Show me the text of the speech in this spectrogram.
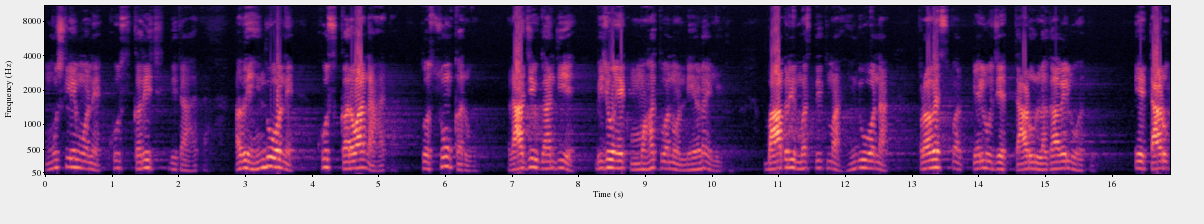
મુસ્લિમોને ખુશ કરી જ દીધા હતા. હવે હિન્દુઓને ખુશ કરવાના હતા. તો શું કરવું? રાજીવ ગાંધીએ બીજો એક મહત્વનો નિર્ણય લીધો. બાબરી મસ્જિદમાં હિન્દુઓના પ્રવેશ પર પેલું જે તાળું લગાવેલું હતું, એ તાળું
